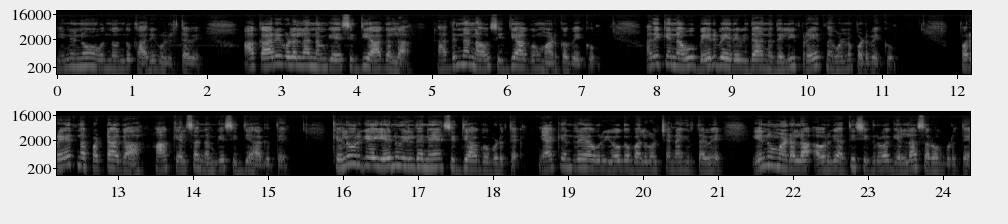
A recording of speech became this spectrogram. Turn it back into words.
ಏನೇನೋ ಒಂದೊಂದು ಕಾರ್ಯಗಳಿರ್ತವೆ. ಆ ಕಾರ್ಯಗಳೆಲ್ಲ ನಮಗೆ ಸಿದ್ಧಿ ಆಗಲ್ಲ. ಅದನ್ನು ನಾವು ಸಿದ್ಧಿ ಆಗೋಂಗೆ ಮಾಡ್ಕೋಬೇಕು. ಅದಕ್ಕೆ ನಾವು ಬೇರೆ ಬೇರೆ ವಿಧಾನದಲ್ಲಿ ಪ್ರಯತ್ನಗಳನ್ನ ಪಡಬೇಕು. ಪ್ರಯತ್ನ ಪಟ್ಟಾಗ ಆ ಕೆಲಸ ನಮಗೆ ಸಿದ್ಧಿ ಆಗುತ್ತೆ. ಕೆಲವ್ರಿಗೆ ಏನೂ ಇಲ್ಲದೇ ಸಿದ್ಧಿ ಆಗೋಗ್ಬಿಡುತ್ತೆ. ಯಾಕೆಂದರೆ ಅವರು ಯೋಗ ಬಲಗಳು ಚೆನ್ನಾಗಿರ್ತವೆ ಏನೂ ಮಾಡಲ್ಲ, ಅವ್ರಿಗೆ ಅತಿ ಶೀಘ್ರವಾಗಿ ಎಲ್ಲ ಸರೋಗ್ಬಿಡುತ್ತೆ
